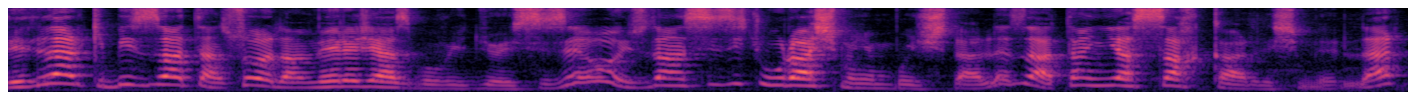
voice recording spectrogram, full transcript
Dediler ki biz zaten sonradan vereceğiz bu videoyu size. O yüzden siz hiç uğraşmayın bu işlerle. Zaten yasak kardeşim dediler.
